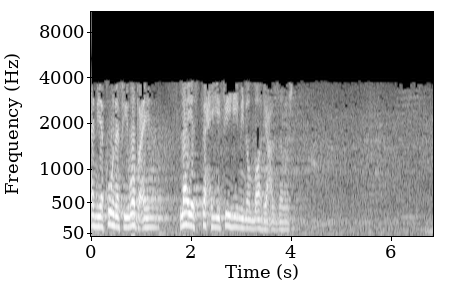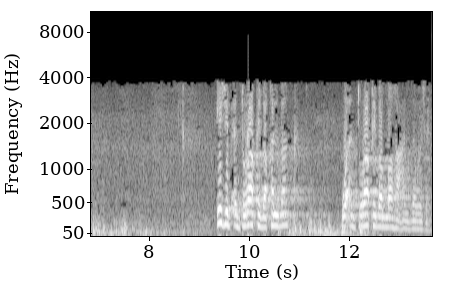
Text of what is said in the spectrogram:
أن يكون في وضع لا يستحي فيه من الله عز وجل. يجب أن تراقب قلبك وأن تراقب الله عز وجل.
